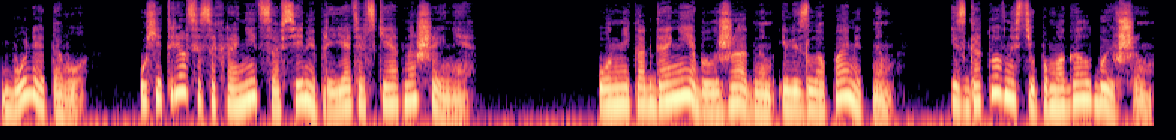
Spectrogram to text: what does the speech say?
Более того, ухитрился сохранить со всеми приятельские отношения. Он никогда не был жадным или злопамятным и с готовностью помогал бывшим.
